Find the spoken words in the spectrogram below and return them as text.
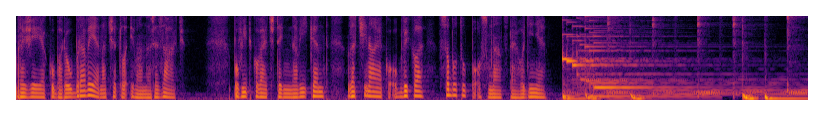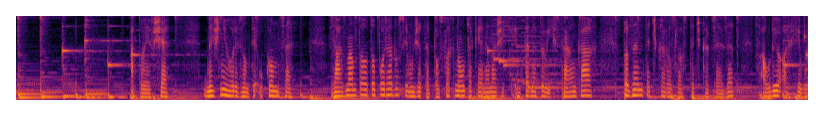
V režii Jakuba Doubravy je načetl Ivan Řezáč. Povídkové čtení na víkend začíná jako obvykle v sobotu po 18. hodině. A to je vše. Dnešní horizont je u konce. Záznam tohoto pořadu si můžete poslechnout také na našich internetových stránkách plzen.rozhlas.cz v audioarchivu.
